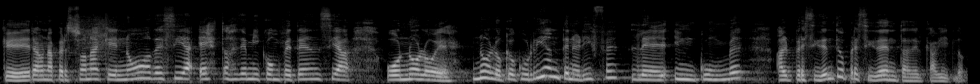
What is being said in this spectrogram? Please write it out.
que era una persona que no decía esto es de mi competencia o no lo es. No, lo que ocurría en Tenerife le incumbe al presidente o presidenta del Cabildo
